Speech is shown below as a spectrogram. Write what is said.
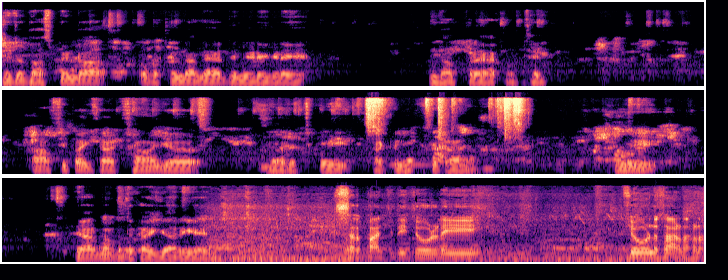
ਦੇ ਜੋ 10 ਪਿੰਡ ਆ, ਉਹ ਬਠਿੰਡਾ ਨਹਿਰ ਦੇ ਨੇੜੇ ਜਿਹੜੇ ਦਫ਼ਤਰ ਹੈ ਉੱਥੇ। ਆਪਸੀ ਭਾਈਚਾਰਕ ਸਾਂਝ ਦਾ ਵਿੱਚ ਕੋਈ ਸ਼ੱਕ ਨਹੀਂ ਕਿਸੇ ਤਰ੍ਹਾਂ ਦਾ ਪੂਰੀ ਪਿਆਰ ਮੁਹੱਬਤ ਦਿਖਾਈ ਜਾ ਰਹੀ ਹੈ। ਸਰਪੰਚ ਦੀ ਚੋਣ ਲਈ ਚੋਣ ਨਿਸ਼ਾਨ ਹਨਾ?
